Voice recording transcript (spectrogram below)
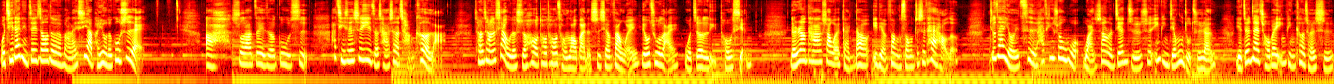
我期待你这周的马来西亚朋友的故事哎。啊，说到这一则故事，他其实是一则茶社常客啦，常常下午的时候偷偷从老板的视线范围溜出来我这里偷闲，能让他稍微感到一点放松，真是太好了。就在有一次，他听说我晚上的兼职是音频节目主持人，也正在筹备音频课程时，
